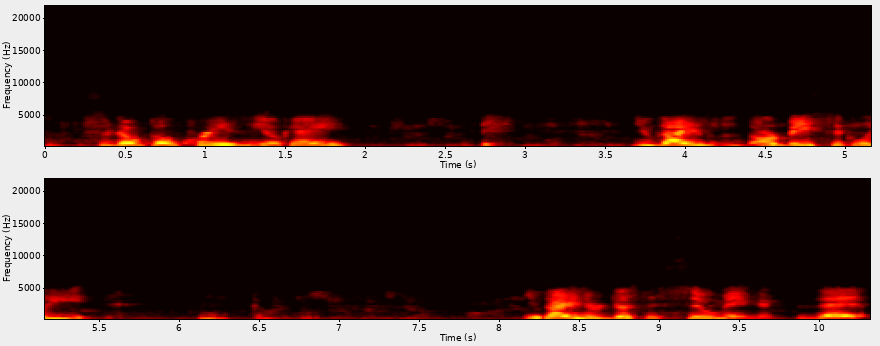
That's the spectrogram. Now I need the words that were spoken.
So, so don't go crazy, okay? You guys are basically... Oh you guys are just assuming that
